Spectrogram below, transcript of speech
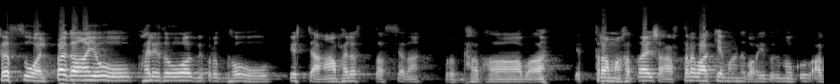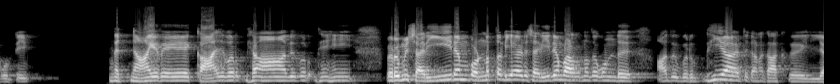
ഹ്രസ്വ അല്പകായോ ഫലിതോ വിവൃദ്ധോ യശ്ചാഫലസ്തസ്യ ന വൃദ്ധഭാവ. എത്ര മഹത്തായ ശാസ്ത്രവാക്യമാണ് പറയുന്നത് നോക്കൂ ആ കുട്ടി. ജ്ഞായതേ കായവൃദ്ധ്യാവിവൃദ്ധി വെറും ശരീരം പൊണ്ണത്തടിയായിട്ട് ശരീരം വളർന്നത് കൊണ്ട് അത് വൃദ്ധിയായിട്ട് കണക്കാക്കുകയില്ല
